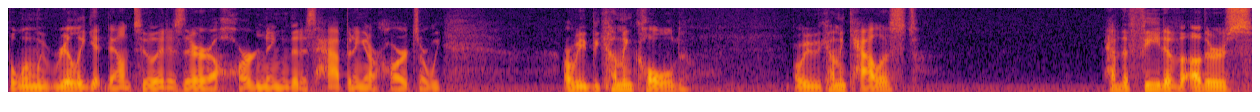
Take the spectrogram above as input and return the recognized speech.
But when we really get down to it, is there a hardening that is happening in our hearts? Are we, are we becoming cold? Are we becoming calloused? Have the feet of others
